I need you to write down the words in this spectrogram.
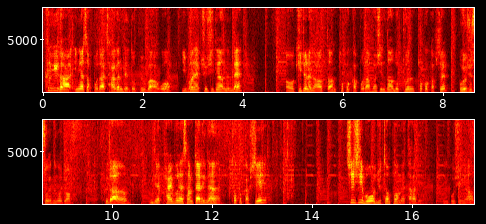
크기가 이 녀석보다 작은데도 불구하고 이번에 출시되었는데 어, 기존에 나왔던 토크 값보다 훨씬 더 높은 토크 값을 보여줄 수가 있는 거죠. 그 다음 이제 8분의 3짜리는 토크 값이 75N per 메타가 돼요. 여기 보시면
